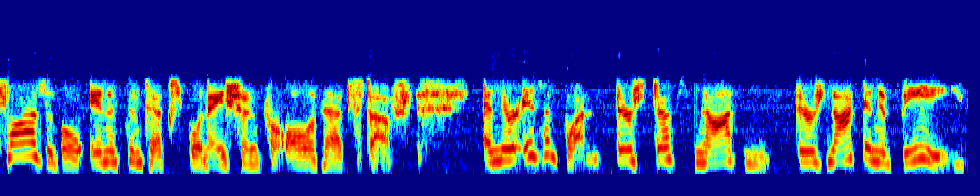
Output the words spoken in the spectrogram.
plausible, innocent explanation for all of that stuff. And there isn't one. There's just not there's not going to be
